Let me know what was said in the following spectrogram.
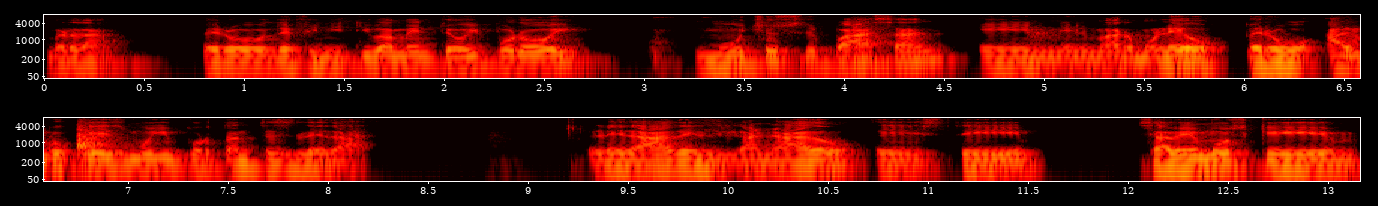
¿verdad? Pero definitivamente hoy por hoy muchos se basan en el marmoleo, pero algo que es muy importante es la edad. La edad del ganado, este, Sabemos que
